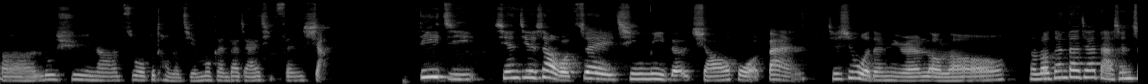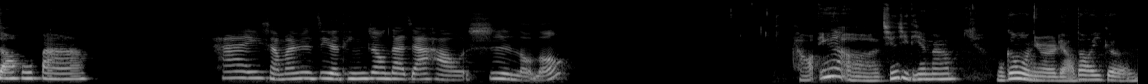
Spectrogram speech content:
呃陆续呢做不同的节目，跟大家一起分享。第一集先介绍我最亲密的小伙伴，就是我的女儿楼楼。楼楼跟大家打声招呼吧。嗨，小曼日记的听众，大家好，我是楼楼。好，因为呃前几天呢，我跟我女儿聊到一个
